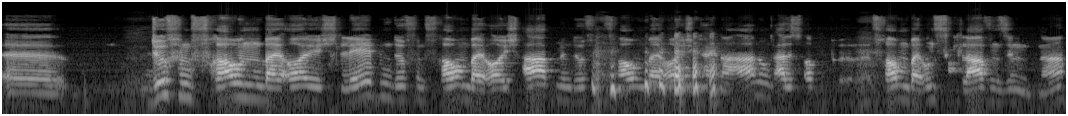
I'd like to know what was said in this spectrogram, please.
Äh, dürfen Frauen bei euch leben? Dürfen Frauen bei euch atmen? Dürfen Frauen bei euch, keine Ahnung, alles ob äh, Frauen bei uns Sklaven sind, ne?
